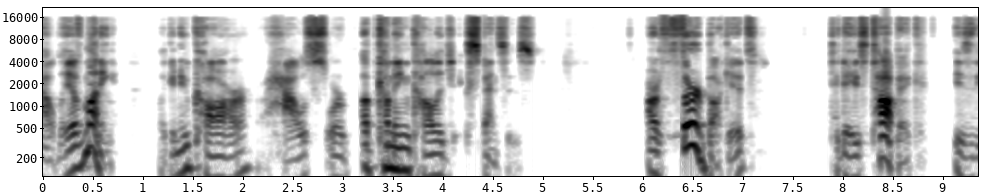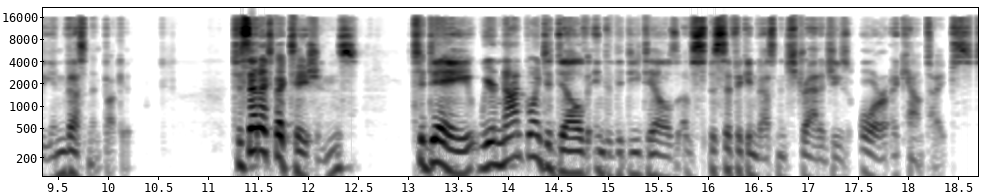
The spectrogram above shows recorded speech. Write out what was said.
outlay of money, like a new car, a house, or upcoming college expenses. Our third bucket, Today's topic is the investment bucket. To set expectations, today we're not going to delve into the details of specific investment strategies or account types.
